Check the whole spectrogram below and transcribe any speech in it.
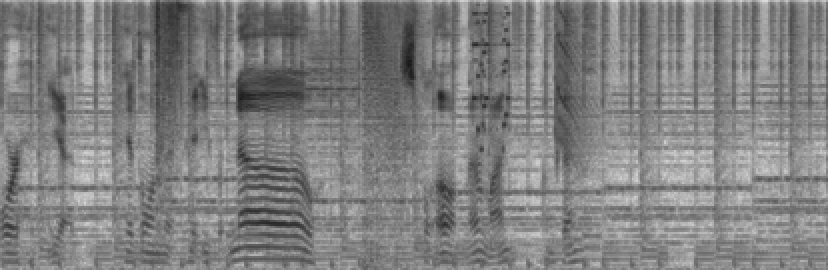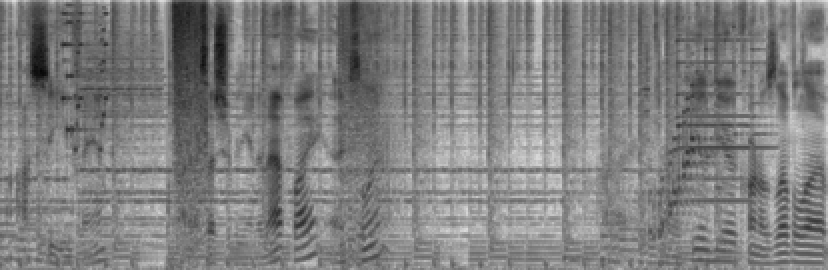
Or, yeah, hit the one that hit you for- No! Spl oh, never mind. Okay. I see you, fan. That should be the end of that fight. Excellent. Alright, heal here. Chrono's level up.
